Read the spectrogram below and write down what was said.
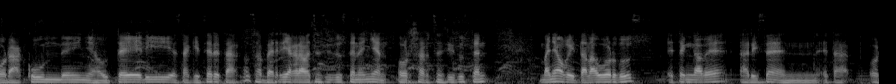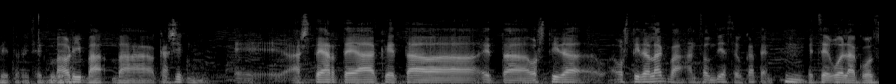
orakunde, inauteri, ez dakitzer eta gauza berria grabatzen zituzten heinean hor sartzen zituzten, baina hogeita lau orduz etengabe ari zen eta hori etorri zait. Ba hori, ba, ba kasik e, astearteak eta eta ostira, ostiralak ba, antza handia zeukaten. Hmm. Ez zegoelakoz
